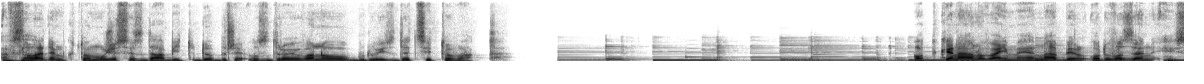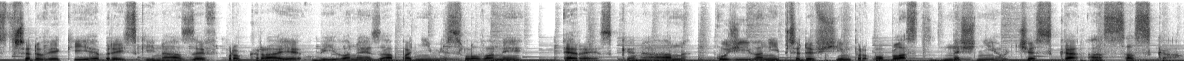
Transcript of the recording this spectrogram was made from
A vzhledem k tomu, že se zdá být dobře ozdrojovanou, budu ji zde citovat. Od Kenánova jména byl odvozen i středověký hebrejský název pro kraje obývané západními Slovany Eres Kenán, užívaný především pro oblast dnešního Česka a Saska.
